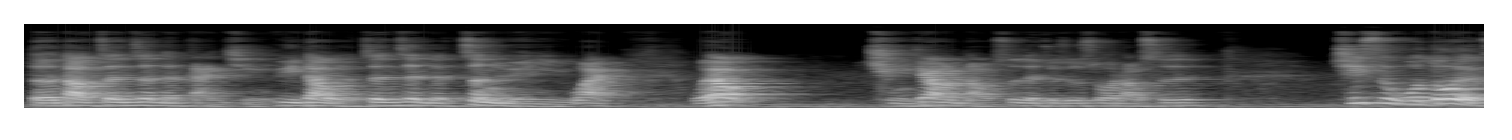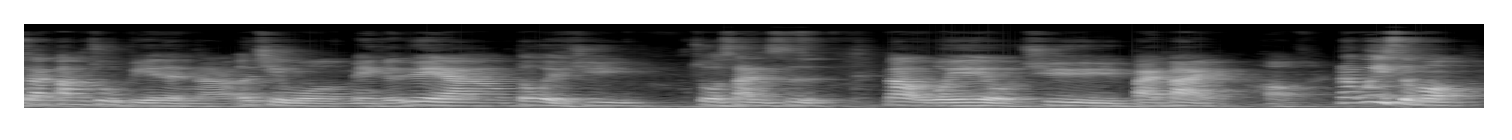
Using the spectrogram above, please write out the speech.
得到真正的感情，遇到我真正的正缘以外，我要请教老师的就是说，老师。”其实我都有在帮助别人啊，而且我每个月啊都有去做善事，那我也有去拜拜，好，那为什么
